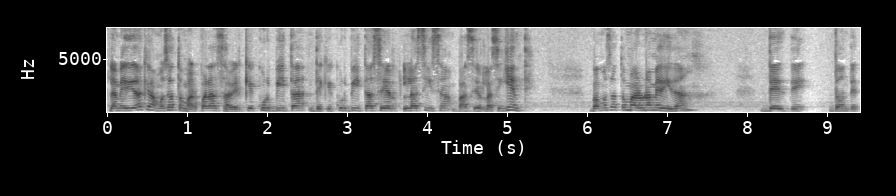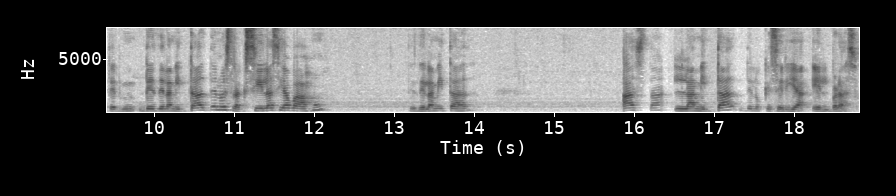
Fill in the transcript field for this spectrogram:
la medida que vamos a tomar para saber qué curvita, de qué curvita hacer la sisa va a ser la siguiente. Vamos a tomar una medida desde, donde desde la mitad de nuestra axila hacia abajo, desde la mitad, hasta la mitad de lo que sería el brazo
